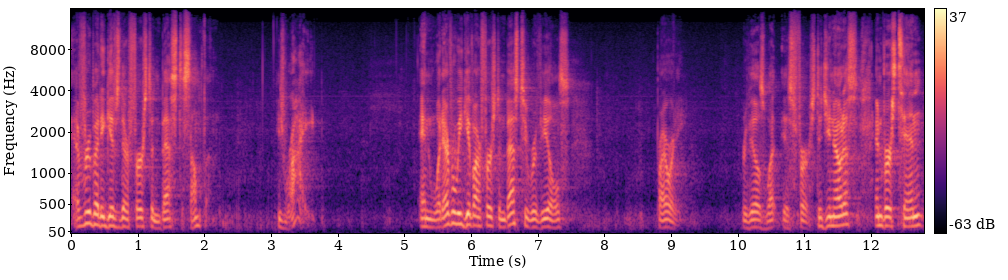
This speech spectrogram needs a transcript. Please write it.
everybody gives their first and best to something. He's right. And whatever we give our first and best to reveals priority, reveals what is first. Did you notice in verse 10?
